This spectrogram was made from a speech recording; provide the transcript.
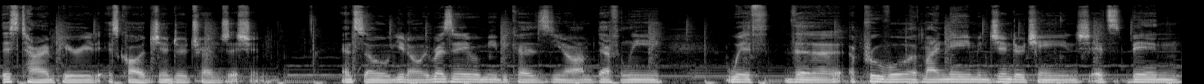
This time period is called gender transition. And so, you know, it resonated with me because, you know, I'm definitely with the approval of my name and gender change. It's been,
